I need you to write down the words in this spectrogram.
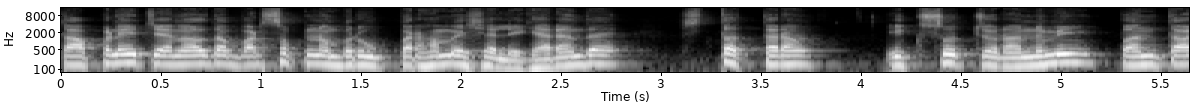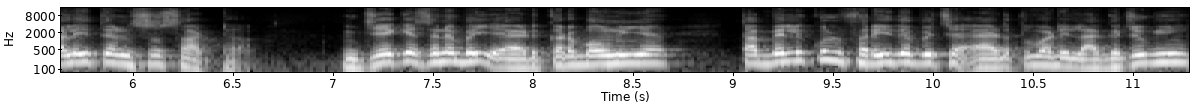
ਤਾਂ ਆਪਣੇ ਚੈਨਲ ਦਾ WhatsApp ਨੰਬਰ ਉੱਪਰ ਹਮੇਸ਼ਾ ਲਿਖਿਆ ਰਹਿੰਦਾ ਹੈ 77 194 45360 ਜੇ ਕਿਸੇ ਨੇ ਬਈ ਐਡ ਕਰਵਾਉਣੀ ਹੈ, ਤਾਂ ਬਿਲਕੁਲ ਫਰੀ ਦੇ ਵਿੱਚ ਐਡ ਤੁਹਾਡੀ ਲੱਗ ਜੂਗੀ।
